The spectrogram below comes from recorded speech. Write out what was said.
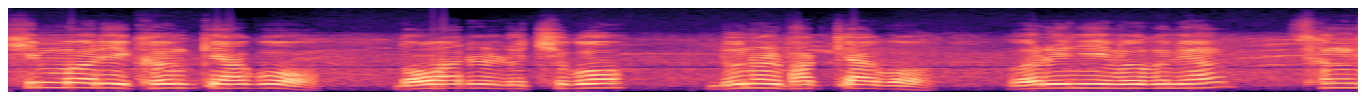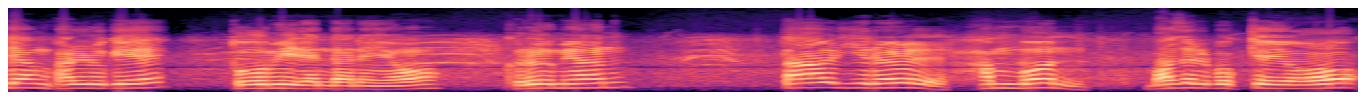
흰머리 검게 하고 노화를 늦추고 눈을 밝게 하고 어른이 먹으면 성장 발육에 도움이 된다네요. 그러면 딸기를 한번 맛을 볼게요.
